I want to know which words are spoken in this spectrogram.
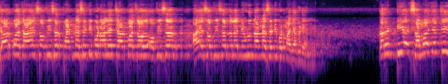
चार पाच आय एस ऑफिसर पाडण्यासाठी पण आले चार पाच ऑफिसर आय एस ऑफिसर त्याला निवडून आणण्यासाठी पण माझ्याकडे आले. कारण ती समाजाची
